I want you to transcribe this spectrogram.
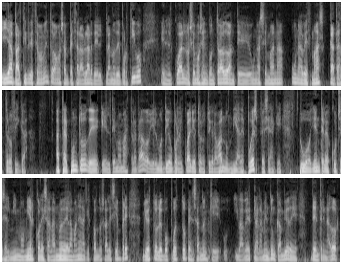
Y ya a partir de este momento vamos a empezar a hablar del plano deportivo, en el cual nos hemos encontrado ante una semana una vez más catastrófica hasta el punto de que el tema más tratado y el motivo por el cual yo esto lo estoy grabando un día después, pese a que tu oyente lo escuches el mismo miércoles a las 9 de la mañana, que es cuando sale siempre, yo esto lo he pospuesto pensando en que iba a haber claramente un cambio de, de entrenador.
